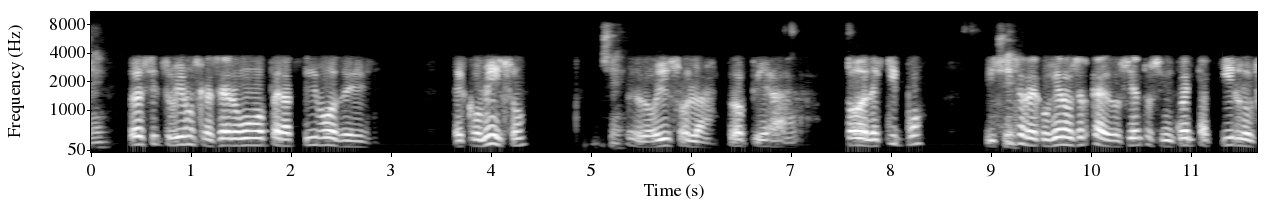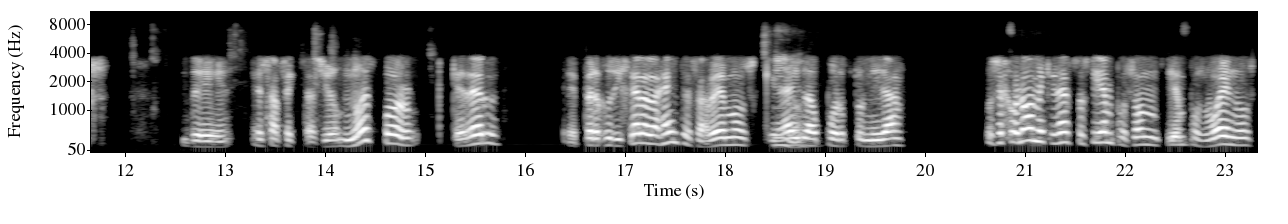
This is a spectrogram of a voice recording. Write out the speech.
Entonces sí tuvimos que hacer un operativo de decomiso, lo hizo la propia, todo el equipo, y sí, se recogieron cerca de 250 kilos de esa afectación. No es por querer eh, perjudicar a la gente, sabemos que hay la oportunidad, pues económica en estos tiempos, son tiempos buenos,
